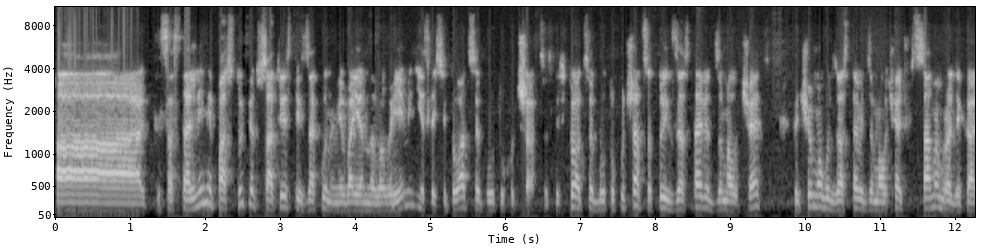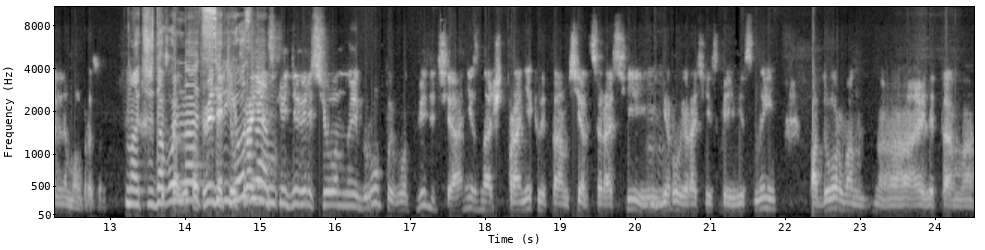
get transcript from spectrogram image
а с остальными поступят в соответствии с законами военного времени, если ситуация будет ухудшаться. Если ситуация будет ухудшаться, то их заставят замолчать, причем могут заставить замолчать самым радикальным образом. Ну, это же довольно скажут, вот видите, серьезная... украинские диверсионные группы, вот видите, они, значит, проникли там в сердце России, угу. герои российской весны, подорван, э, или там э,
